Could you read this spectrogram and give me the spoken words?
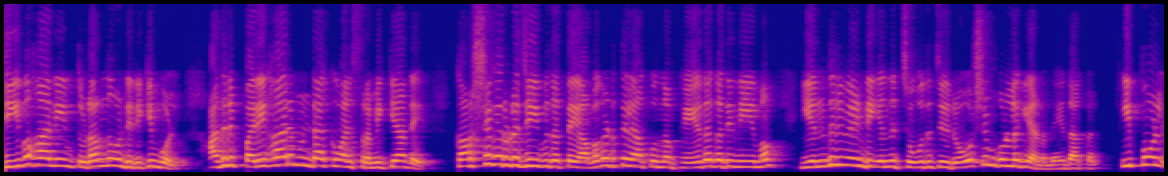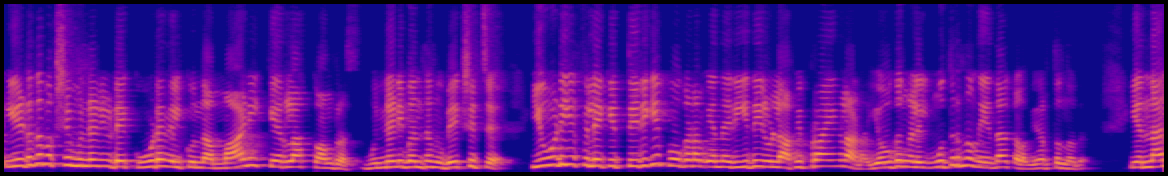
ജീവഹാനിയും തുടർന്നുകൊണ്ടിരിക്കുമ്പോൾ അതിന് പരിഹാരമുണ്ടാക്കുവാൻ ശ്രമിക്കാതെ കർഷകരുടെ ജീവിതത്തെ അപകടത്തിലാക്കുന്ന ഭേദഗതി നിയമം എന്തിനു വേണ്ടി എന്ന് ചോദിച്ച് രോഷം കൊള്ളുകയാണ് നേതാക്കൾ. ഇപ്പോൾ ഇടതുപക്ഷ മുന്നണിയുടെ കൂടെ നിൽക്കുന്ന മാണി കേരള കോൺഗ്രസ് മുന്നണി ബന്ധം ഉപേക്ഷിച്ച് യു ഡി എഫിലേക്ക് തിരികെ പോകണം എന്ന രീതിയിലുള്ള അഭിപ്രായങ്ങളാണ് യോഗങ്ങളിൽ മുതിർന്ന നേതാക്കൾ ഉയർത്തുന്നത്. എന്നാൽ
